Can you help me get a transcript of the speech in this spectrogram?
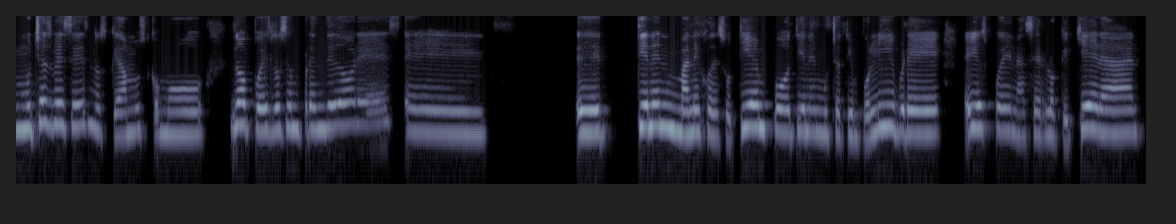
muchas veces nos quedamos como, no, pues los emprendedores tienen manejo de su tiempo, tienen mucho tiempo libre, ellos pueden hacer lo que quieran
